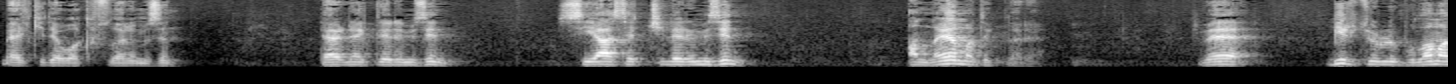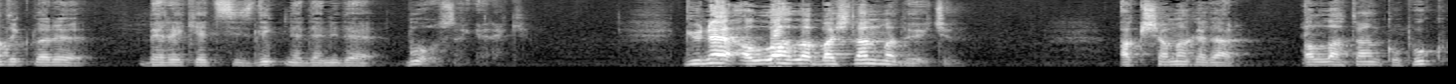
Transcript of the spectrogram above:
Belki de vakıflarımızın, derneklerimizin, siyasetçilerimizin anlayamadıkları ve bir türlü bulamadıkları bereketsizlik nedeni de bu olsa gerek. Güne Allah'la başlanmadığı için akşama kadar Allah'tan kopuk,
